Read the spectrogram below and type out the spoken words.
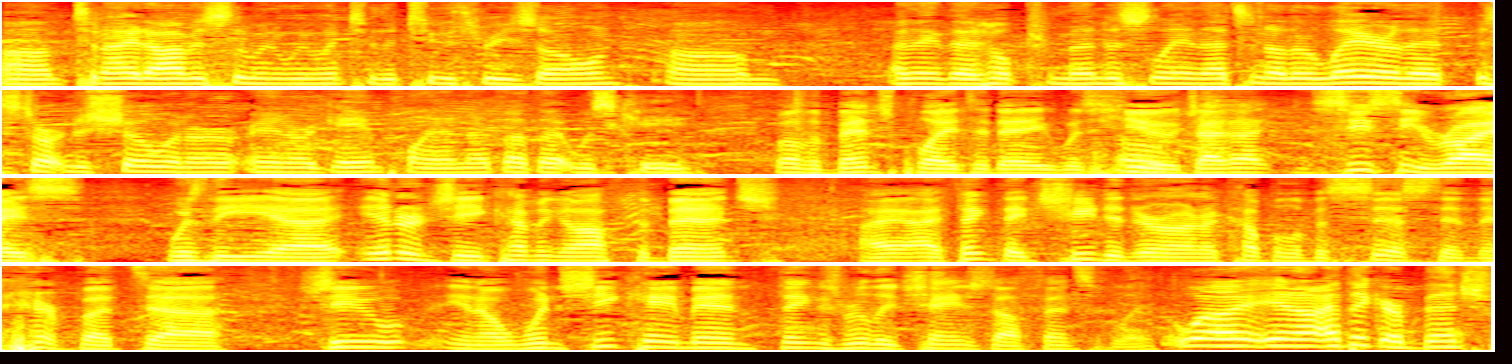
Um, tonight, obviously, when we went to the two-three zone, um, I think that helped tremendously, and that's another layer that is starting to show in our in our game plan. I thought that was key. Well, the bench play today was huge. Oh. I thought CC Rice was the uh, energy coming off the bench. I, I, think they cheated her on a couple of assists in there, but uh, she, you know, when she came in, things really changed offensively. Well, you know, I think our bench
